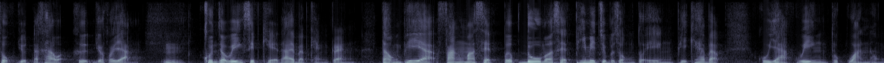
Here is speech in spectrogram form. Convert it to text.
ศุกร์หยุดนะคะ คือยกตัวอย่างอืมคุณจะวิ่ง 10K ได้แบบแข็งแกร่ง แต่ของพี่อะฟังมาเสร็จปุ๊บดูมาเสร็จพี่มีจุดประสงค์ตัวเอง พี่แค่แบบกูอยากวิ่งทุกวันของ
